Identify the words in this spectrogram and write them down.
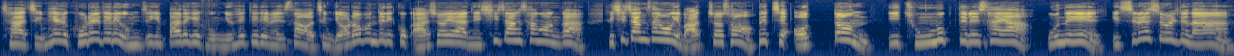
자, 지금 해외 고래들의 움직임 빠르게 공유해드리면서 지금 여러분들이 꼭 아셔야 하는 시장 상황과 그 시장 상황에 맞춰서 도대체 어떤 이 종목들을 사야 오늘 이 스레스홀드나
